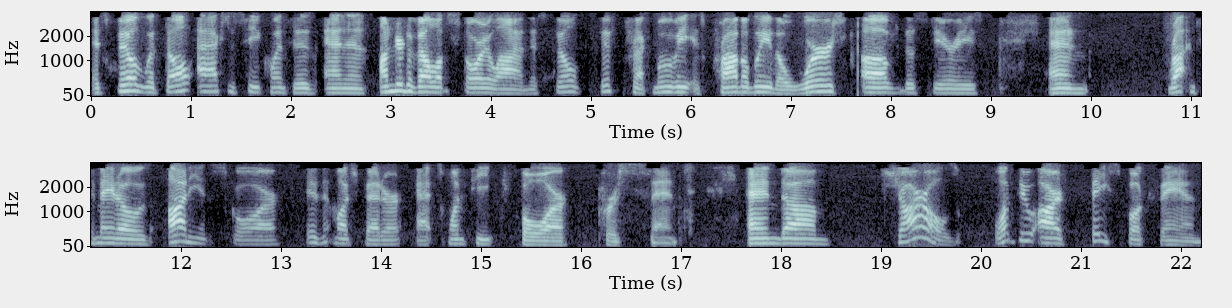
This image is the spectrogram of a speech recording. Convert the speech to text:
it's filled with dull action sequences and an underdeveloped storyline. This fifth Trek movie is probably the worst of the series, and Rotten Tomatoes audience score isn't much better at 24 percent. And um, Charles, what do our Facebook fans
